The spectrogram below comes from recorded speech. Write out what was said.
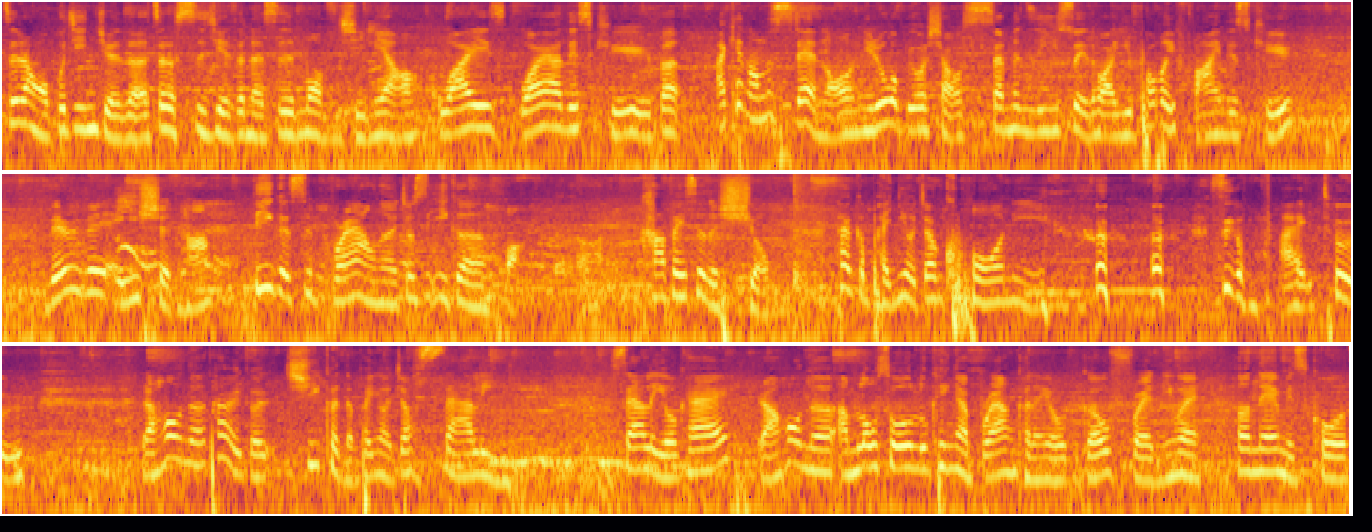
这让我不禁觉得这个世界真的是莫名其妙。Why is Why are this cute? But I can't understand 哦。你如果比我小三分之一岁的话，You probably find this cute. Very very Asian 哈。第一个是 Brown 呢，就是一个黄呃咖啡色的熊。他有个朋友叫 Corny，是个白兔。然后呢，他有一个 chicken 的朋友叫 Sally。Sally, okay? 然后呢，I'm also looking at Brown，可能有个 girlfriend，因为 her name is called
